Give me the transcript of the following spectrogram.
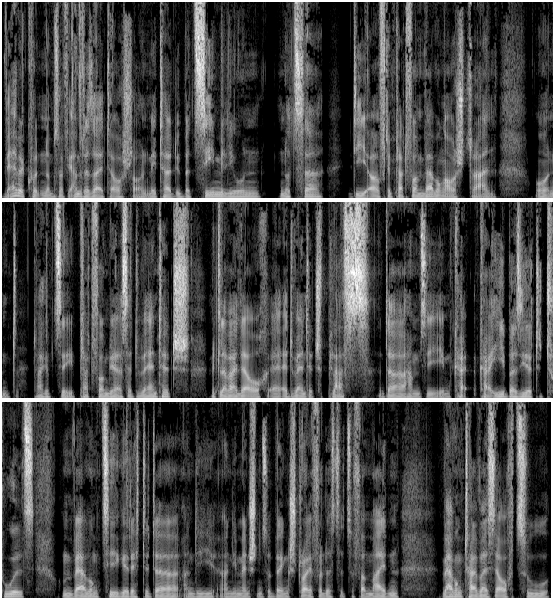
Werbekunden, da muss man auf die andere Seite auch schauen. Meta hat über 10 Millionen Nutzer, die auf den Plattformen Werbung ausstrahlen. Und da gibt es die Plattform, die heißt Advantage, mittlerweile auch äh, Advantage Plus. Da haben sie eben KI-basierte Tools, um Werbung zielgerichteter an die, an die Menschen zu bringen, Streuverluste zu vermeiden. Werbung teilweise auch zu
